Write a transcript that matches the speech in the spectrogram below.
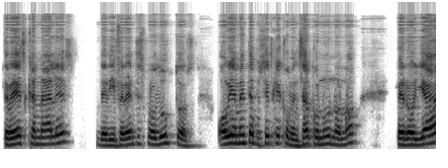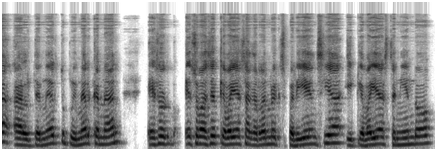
tres canales de diferentes productos Obviamente, pues tienes que comenzar con uno, ¿no? Pero ya al tener tu primer canal, eso, eso va a hacer que vayas agarrando experiencia y que vayas teniendo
